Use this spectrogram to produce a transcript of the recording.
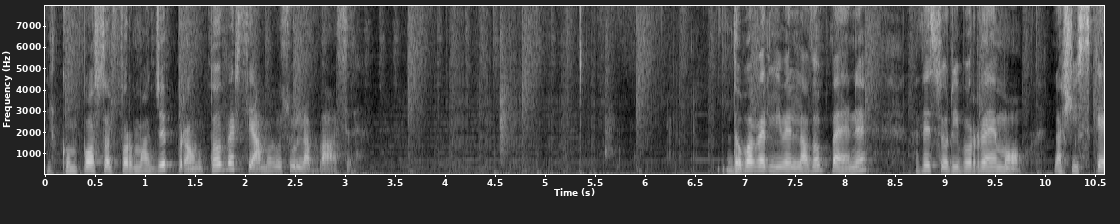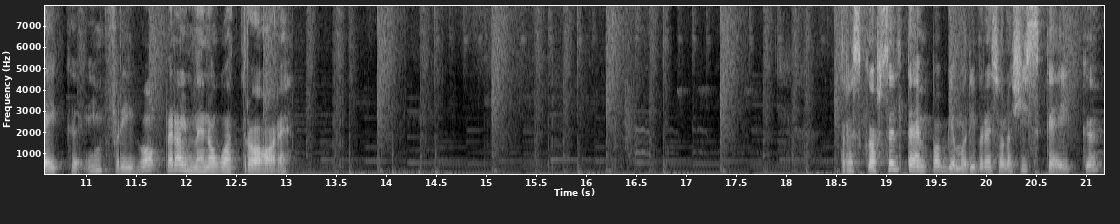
Il composto al formaggio è pronto, versiamolo sulla base. Dopo aver livellato bene, adesso riporremo la cheesecake in frigo per almeno 4 ore. Trascorso il tempo abbiamo ripreso la cheesecake,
